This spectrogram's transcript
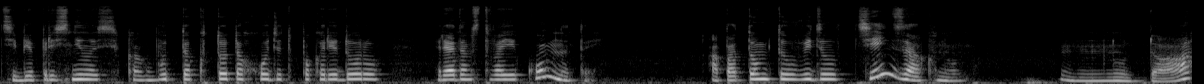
«Тебе приснилось, как будто кто-то ходит по коридору рядом с твоей комнатой? А потом ты увидел тень за окном?» «Ну да»,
